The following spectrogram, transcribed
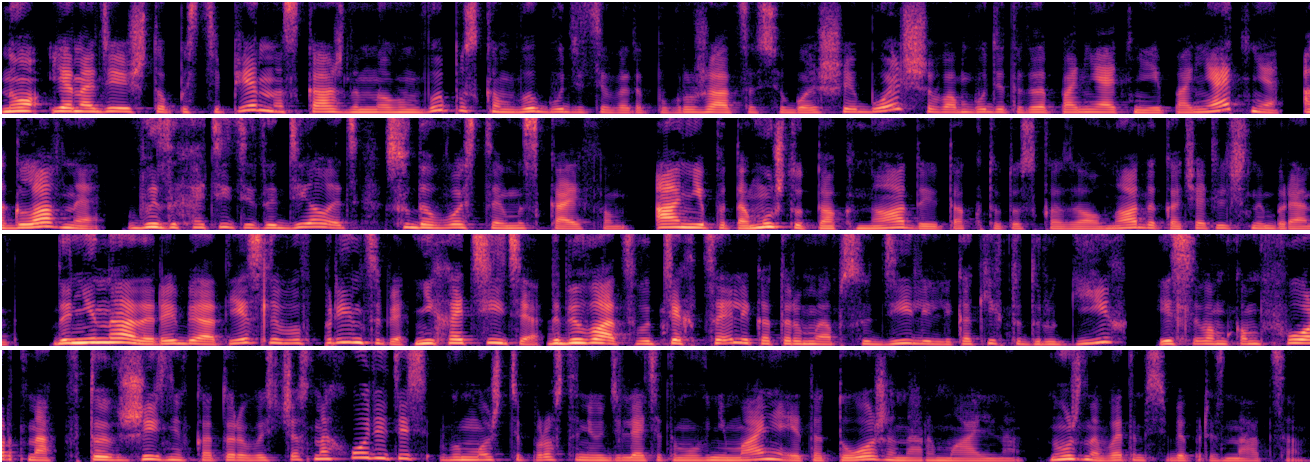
Но я надеюсь, что постепенно с каждым новым выпуском вы будете в это погружаться все больше и больше, вам будет это понятнее и понятнее, а главное, вы захотите это делать с удовольствием и с кайфом, а не потому, что так надо, и так кто-то сказал, надо качать личный бренд. Да не надо, ребят, если вы, в принципе, не хотите добиваться вот тех целей, которые мы обсудили, или каких-то других, если вам комфортно в той жизни, в которой вы сейчас находитесь, вы можете просто не уделять этому внимания, и это тоже нормально. Нужно в этом себе признаться.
